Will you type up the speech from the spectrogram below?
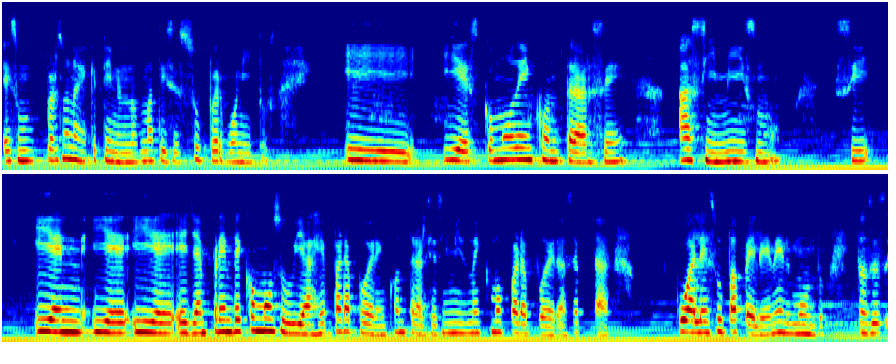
es un personaje que tiene unos matices súper bonitos. Y, y es como de encontrarse a sí mismo, ¿sí? Y, en, y, y, ella emprende como su viaje para poder encontrarse a sí misma y como para poder aceptar cuál es su papel en el mundo. Entonces,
